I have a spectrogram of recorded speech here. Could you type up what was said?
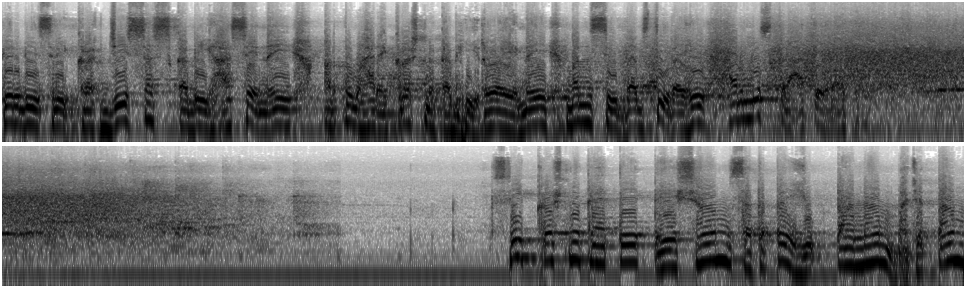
फिर भी श्री कृष्ण जीसस कभी हंसे नहीं और तुम्हारे कृष्ण कभी रोए नहीं, बंसी बजती रही और मुस्कुराते रहे श्री कृष्ण कहते तेषाम सतत युक्ता नाम भजताम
